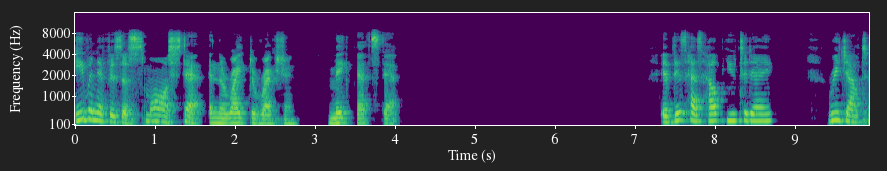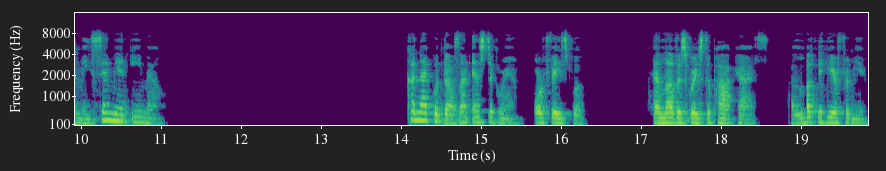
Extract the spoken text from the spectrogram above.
even if it's a small step in the right direction, make that step. If this has helped you today, reach out to me, send me an email. Connect with us on Instagram or Facebook at Love is Grace the podcast. I love to hear from you.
